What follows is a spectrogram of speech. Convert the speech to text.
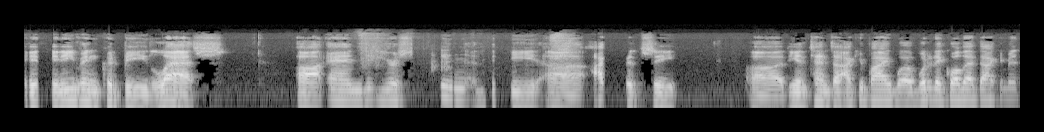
it, it even could be less. Uh, and you're seeing the uh, occupancy, uh, the intent to occupy. Well, what do they call that document?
